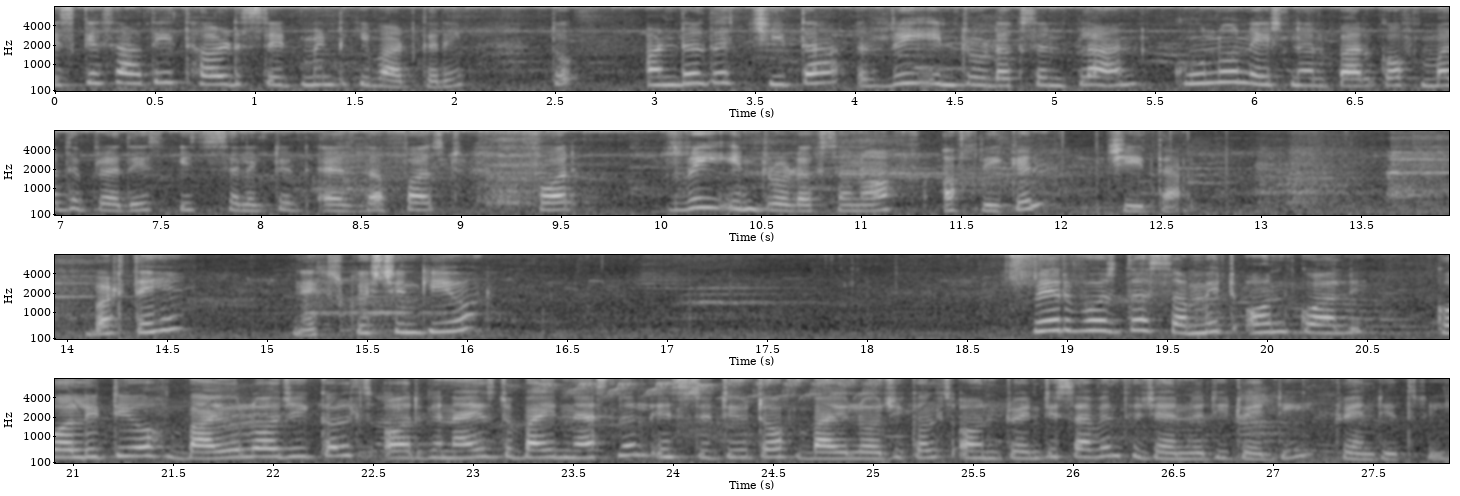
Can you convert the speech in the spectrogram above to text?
इसके साथ ही थर्ड स्टेटमेंट की बात करें तो under the cheetah reintroduction plan Kuno national park of Madhya Pradesh is selected as the first for reintroduction of African cheetah बढ़ते हैं नेक्स्ट क्वेश्चन की ओर। Where was the summit on quali, quality of biologicals organized by National Institute of Biologicals on 27th जनवरी 2023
